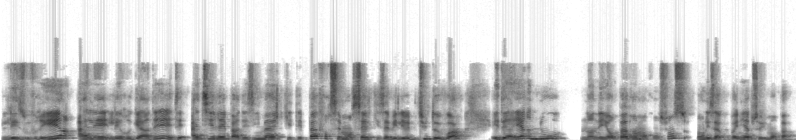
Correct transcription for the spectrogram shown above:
les ouvrir, allaient les regarder, étaient attirés par des images qui n'étaient pas forcément celles qu'ils avaient l'habitude de voir, et derrière, nous, n'en ayant pas vraiment conscience, on les accompagnait absolument pas.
